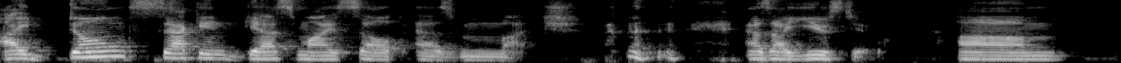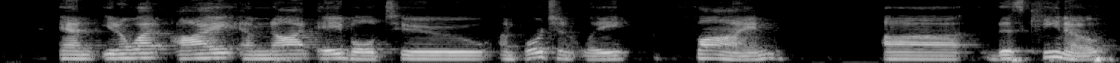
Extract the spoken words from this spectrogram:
I don't second guess myself as much as I used to. Um, And you know what? I am not able to, unfortunately, find uh, this keynote,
